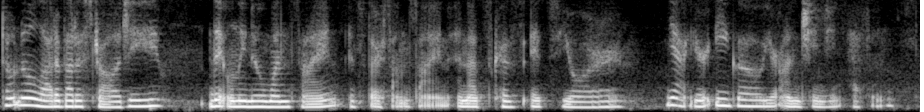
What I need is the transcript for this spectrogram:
don't know a lot about astrology, they only know one sign, it's their sun sign. And that's because it's your, yeah, your ego, your unchanging essence.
